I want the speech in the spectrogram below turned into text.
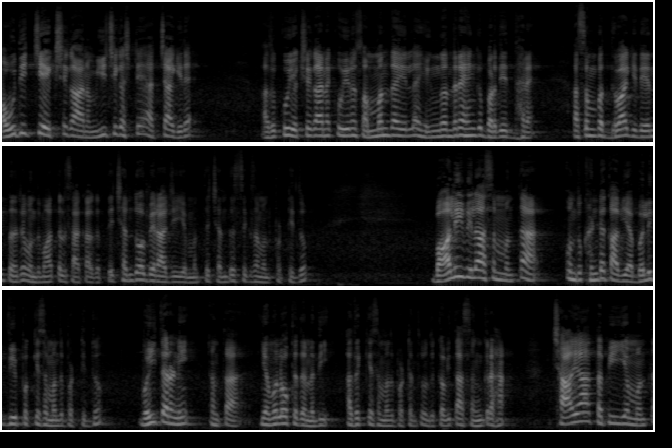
ಔದಿಚ್ಯ ಯಕ್ಷಗಾನಂ ಈಚೆಗಷ್ಟೇ ಅಚ್ಚಾಗಿದೆ. ಅದಕ್ಕೂ ಯಕ್ಷಗಾನಕ್ಕೂ ಏನೂ ಸಂಬಂಧ ಇಲ್ಲ. ಹೆಂಗಂದರೆ ಹೆಂಗೆ ಬರೆದಿದ್ದಾನೆ. ಅಸಂಬದ್ಧವಾಗಿದೆ ಅಂತಂದರೆ ಒಂದು ಮಾತಲ್ಲಿ ಸಾಕಾಗುತ್ತೆ. ಛಂದೋಭಿರಾಜಿ ಎಂಬಂತೆ ಛಂದಸ್ಸಿಗೆ ಸಂಬಂಧಪಟ್ಟಿದ್ದು. ಬಾಲಿ ವಿಲಾಸಂ ಅಂತ ಒಂದು ಖಂಡಕಾವ್ಯ, ಬಲಿದ್ವೀಪಕ್ಕೆ ಸಂಬಂಧಪಟ್ಟಿದ್ದು. ವೈತರಣಿ ಅಂತ ಯಮಲೋಕದ ನದಿ, ಅದಕ್ಕೆ ಸಂಬಂಧಪಟ್ಟಂಥ ಒಂದು ಕವಿತಾ ಸಂಗ್ರಹ. ಛಾಯಾ ತಪೀಯಂ ಅಂತ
